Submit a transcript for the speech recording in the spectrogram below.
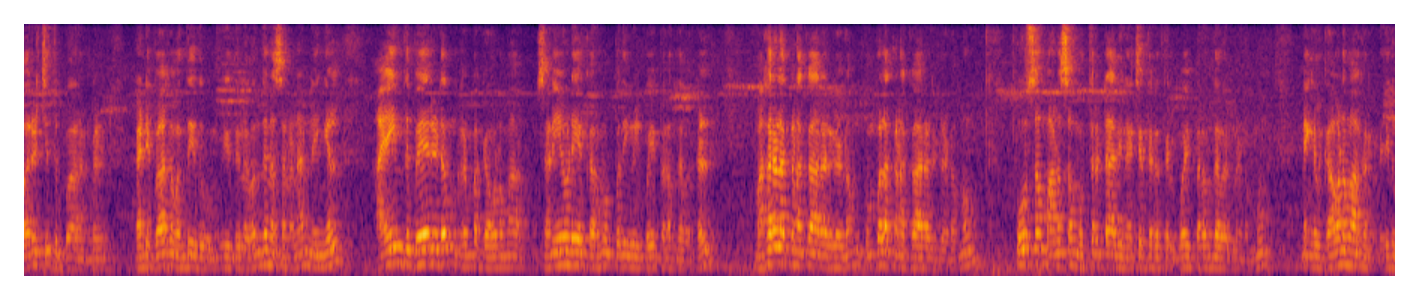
பரீட்சித்து பாருங்கள். கண்டிப்பாக வந்து இது இதில் வந்து என்ன சொன்னேன்னா நீங்கள் ஐந்து பேரிடம் ரொம்ப கவனமாக இருக்கும் சனியோடைய கர்மப்பதிவில் போய் பிறந்தவர்கள் மகரலக்கணக்காரர்களிடம் கும்பலக்கணக்காரர்களிடமும் பூசம் அனுசம் உத்திரட்டாதி நட்சத்திரத்தில் போய் பிறந்தவர்களிடமும் நீங்கள் கவனமாக இருக்கணும். இது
